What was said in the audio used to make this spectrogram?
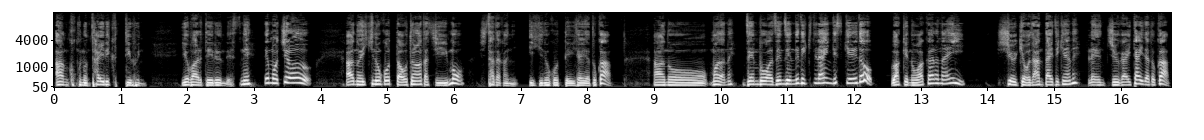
暗黒の大陸っていう風に呼ばれているんですね。で、もちろん、あの、生き残った大人たちも、したたかに生き残っていたりだとか、あのー、まだね、全貌は全然出てきてないんですけれど、わけのわからない宗教団体的なね、連中がいたりだとか、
